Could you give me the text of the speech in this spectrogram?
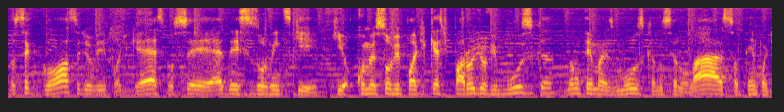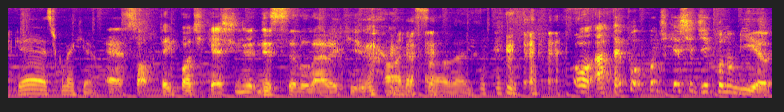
você gosta de ouvir podcast? Você é desses ouvintes que, que começou a ouvir podcast, parou de ouvir música, não tem mais música no celular, só tem podcast? Como é que é? É, só tem podcast ne- nesse celular aqui. né? Olha só, velho. Oh, até po- podcast de economia.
